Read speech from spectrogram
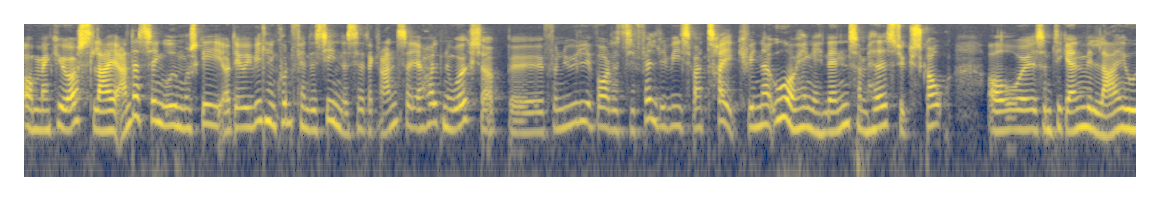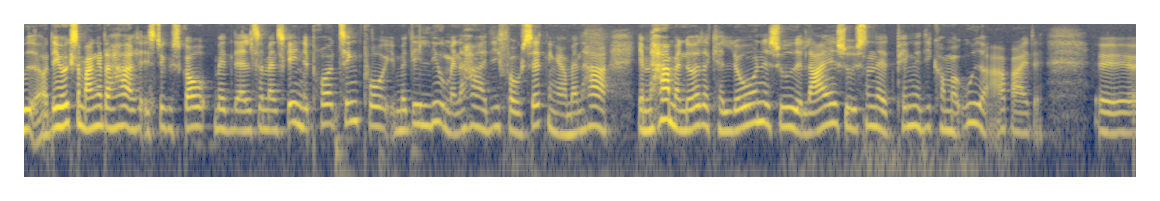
og man kan jo også lege andre ting ud måske, og det er jo i virkeligheden kun fantasien, der sætter grænser. Jeg holdt en workshop øh, for nylig, hvor der tilfældigvis var tre kvinder uafhængig af hinanden, som havde et stykke skov, og øh, som de gerne ville lege ud. Og det er jo ikke så mange, der har et stykke skov, men altså man skal egentlig prøve at tænke på, med det liv, man har, de forudsætninger, man har, jamen har man noget, der kan lånes ud, lejes ud, sådan at pengene de kommer ud og arbejde. Øh,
